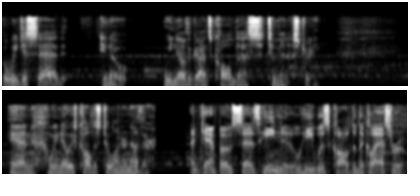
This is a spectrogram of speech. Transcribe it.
but we just said, you know, we know that God's called us to ministry. And we know he's called us to one another. And Campos says he knew he was called to the classroom.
